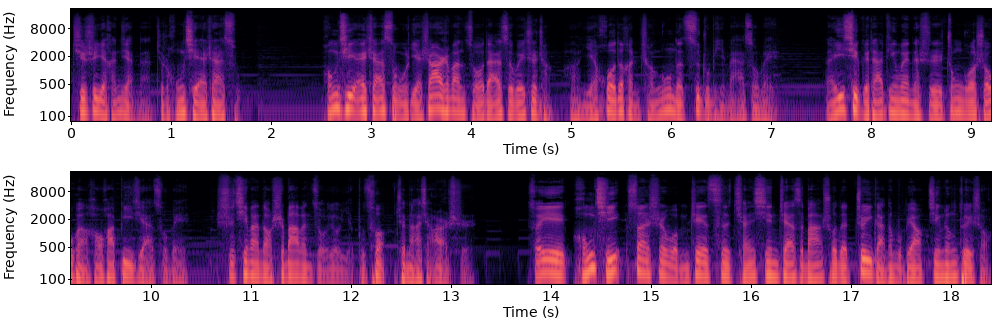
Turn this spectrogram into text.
其实也很简单，就是红旗 HS 五。红旗 HS 五也是二十万左右的 SUV 市场啊，也获得很成功的自主品牌 SUV。那一汽给它定位呢是中国首款豪华 B 级 SUV，十七万到十八万左右也不错，就拿下二十。所以红旗算是我们这次全新 GS 八说的追赶的目标竞争对手。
